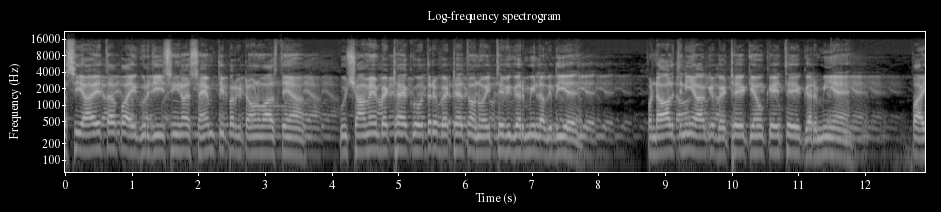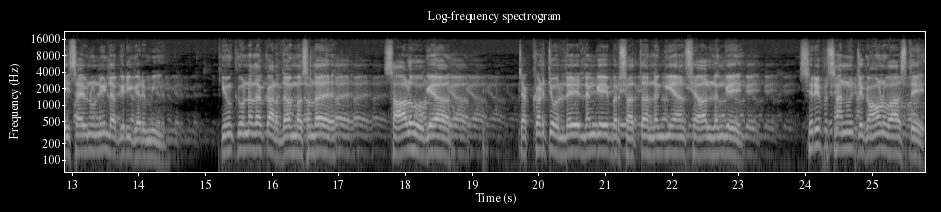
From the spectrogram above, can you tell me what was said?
ਅਸੀਂ ਆਏ ਤਾਂ ਭਾਈ ਗੁਰਜੀਤ ਸਿੰਘ ਨਾਲ ਸਹਿਮਤੀ ਪ੍ਰਗਟਾਉਣ ਵਾਸਤੇ ਆ। ਕੋਈ ਛਾਵੇਂ ਬੈਠਾ ਕੋਈ ਉਧਰ ਬੈਠਾ ਤੁਹਾਨੂੰ ਇੱਥੇ ਵੀ ਗਰਮੀ ਲੱਗਦੀ ਹੈ। ਪੰਡਾਲ 'ਚ ਨਹੀਂ ਆ ਕੇ ਬੈਠੇ ਕਿਉਂਕਿ ਇੱਥੇ ਗਰਮੀ ਹੈ। ਭਾਈ ਸਾਹਿਬ ਨੂੰ ਨਹੀਂ ਲੱਗ ਰਹੀ ਗਰਮੀ। ਕਿਉਂਕਿ ਉਹਨਾਂ ਦਾ ਘਰ ਦਾ ਮਸਲਾ ਹੈ। ਸਾਲ ਹੋ ਗਿਆ। ਚੱਕੜ ਝੋਲੇ ਲੰਗੇ ਬਰਸਾਤਾਂ ਲੰਗੀਆਂ ਸਿਆਲ ਲੰਗੇ ਸਿਰਫ ਸਾਨੂੰ ਜਗਾਉਣ ਵਾਸਤੇ।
